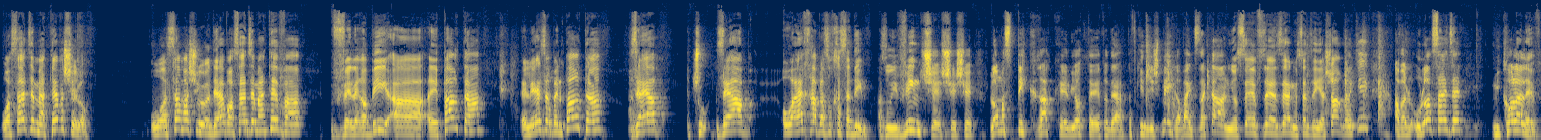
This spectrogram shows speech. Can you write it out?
הוא עשה את זה מהטבע שלו. הוא עשה מה שהוא יודע, והוא עשה את זה מהטבע, ולרבי אה, אה, פרטה, אליעזר בן פרטה, זה היה, זה היה, הוא היה חייב לעשות חסדים. אז הוא הבין ש, ש, שלא מספיק רק אה, להיות, אה, אתה יודע, תפקיד רשמי, גבאי צדקה, אני אוסף זה, זה, אני עושה את זה ישר ונקי, אבל הוא לא עשה את זה מכל הלב.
